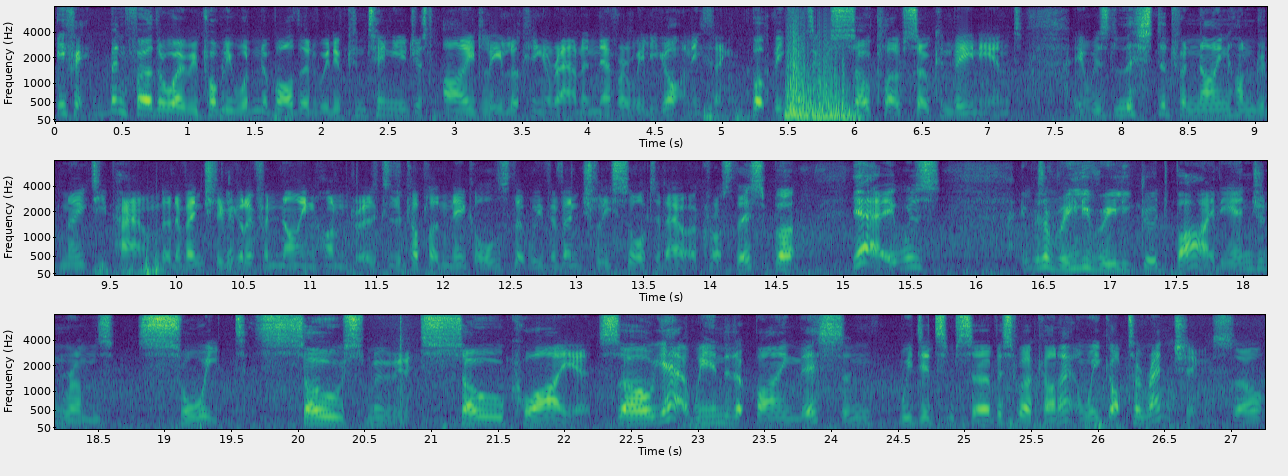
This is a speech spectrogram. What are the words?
if it had been further away, we probably wouldn't have bothered. We'd have continued just idly looking around and never really got anything. But because it was so close, so convenient, it was listed for £980, and eventually we got it for 900 because there's a couple of niggles that we've eventually sorted out across this. But yeah, it was it was a really, really good buy. The engine runs sweet, so smooth, it's so quiet. So yeah, we ended up buying this and we did some service work on it and we got to wrenching. So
